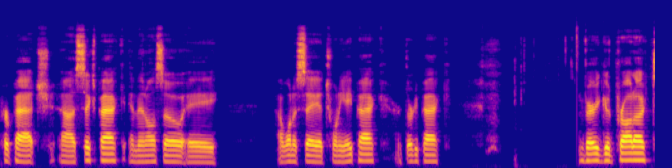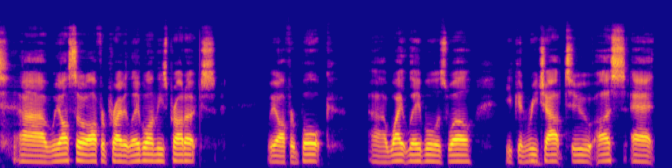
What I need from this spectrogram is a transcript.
per patch, uh, six pack, and then also a, I want to say a 28 pack or 30 pack. Very good product. Uh, we also offer private label on these products. We offer bulk, uh, white label as well. You can reach out to us at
